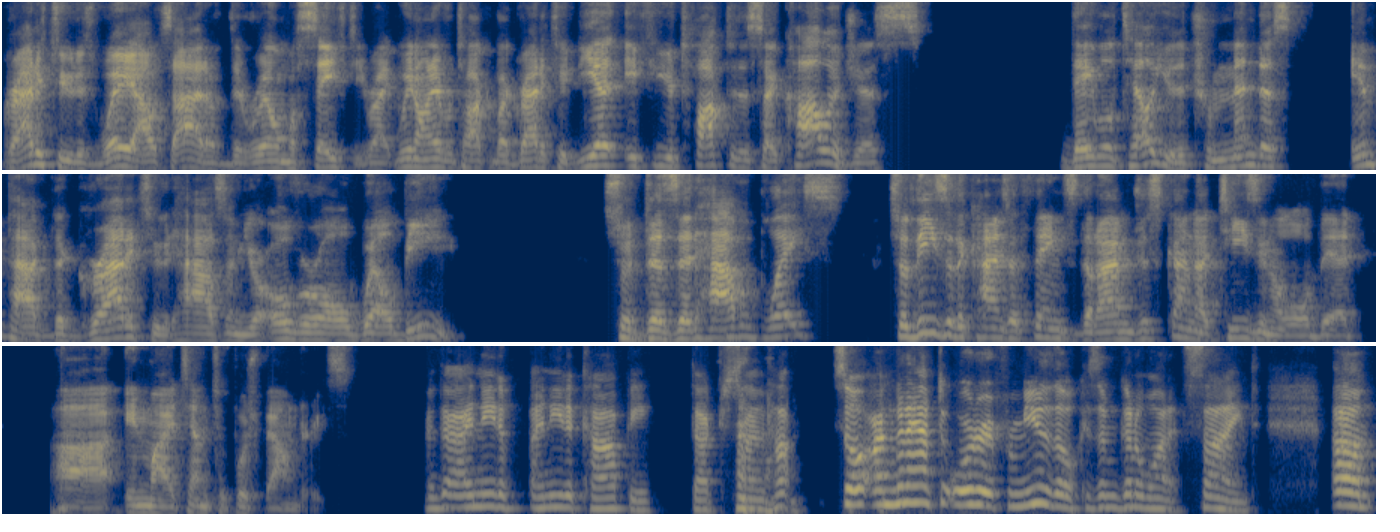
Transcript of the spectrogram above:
gratitude is way outside of the realm of safety, right? We don't ever talk about gratitude. Yet, if you talk to the psychologists, they will tell you the tremendous impact that gratitude has on your overall well being. So, does it have a place? So, these are the kinds of things that I'm just kind of teasing a little bit uh, in my attempt to push boundaries. I need a I need a copy, Dr. Simon. So I'm going to have to order it from you though, because I'm going to want it signed. Um,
